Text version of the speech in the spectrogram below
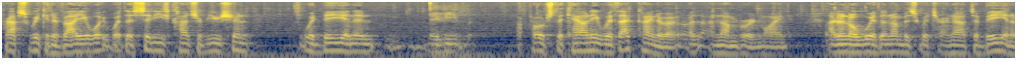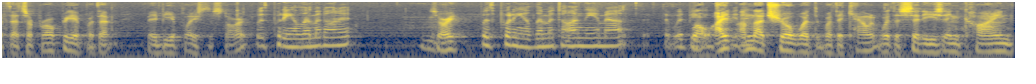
Perhaps we could evaluate what the city's contribution would be, and then maybe approach the county with that kind of a, a- a number in mind. I don't know where the numbers would turn out to be, and if that's appropriate, but that may be a place to start. With putting a limit on it, hmm. Sorry? with putting a limit on the amount that would be Well, I, contributed? I'm not sure what, what the count, what the city's in-kind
